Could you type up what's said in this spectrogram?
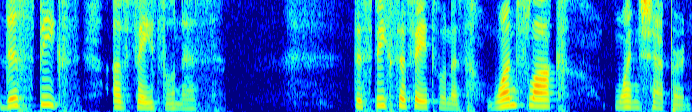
This speaks of faithfulness. This speaks of faithfulness. One flock, one shepherd.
